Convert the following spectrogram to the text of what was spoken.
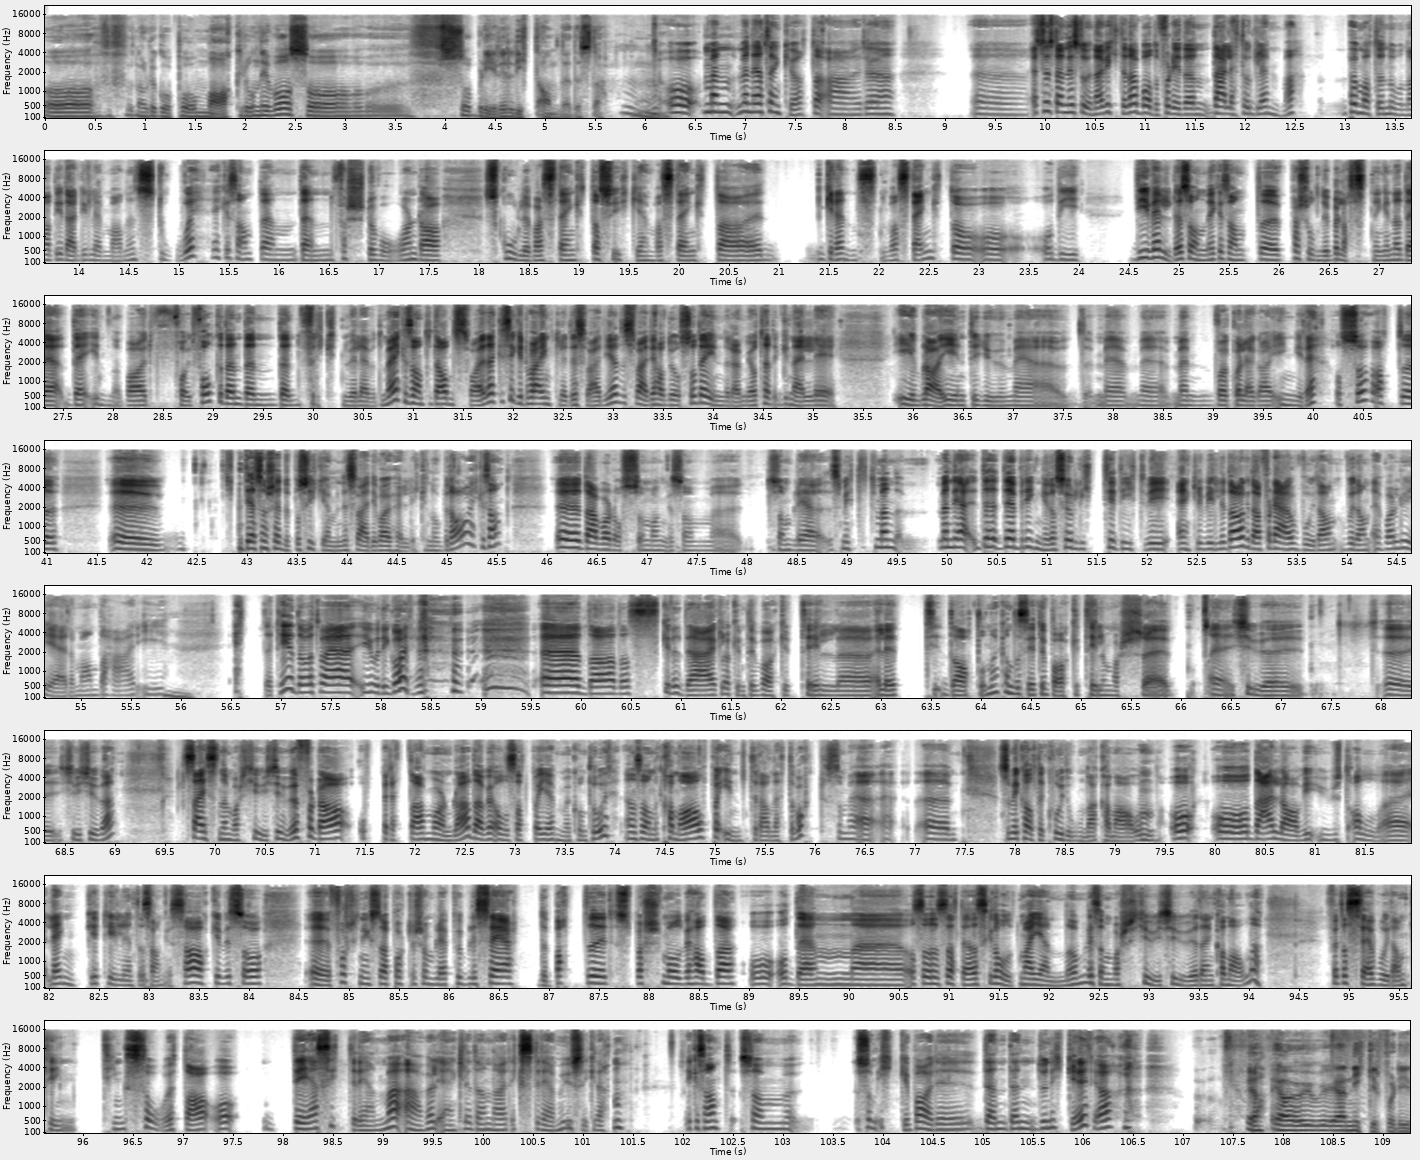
Og når det går på makronivå, så, så blir det litt annerledes, da. Mm. Mm. Og, men, men, jeg tenker jo at det er uh, Jeg syns den historien er viktig, da, både fordi den, det er lett å glemme på en måte noen av de der dilemmaene sto i. ikke sant? Den, den, første våren da skole var stengt, da sykehjem var stengt, da grensen var stengt, og, og, og de, de veldig sånn, ikke sant, personlige belastningene det, det innebar for folk, og den, den, den, frykten vi levde med. ikke sant, Det ansvaret. Det er ikke sikkert det var enklere i Sverige. Sverige hadde jo også, det innrømmer jo Tedde Gnell i, i, i intervju med, med, med, med, vår kollega Ingrid også, at uh, det som skjedde på sykehjemmene i Sverige var jo heller ikke noe bra, ikke sant. Eh, der var det også mange som, eh, som ble smittet. Men, men det, det, bringer oss jo litt til dit vi egentlig vil i dag, da, for det er jo hvordan, hvordan evaluerer man det her i mm. ettertid? Og vet du hva jeg gjorde i går? Eh, da, da skrudde jeg klokken tilbake til Eller datoene, kan du si, tilbake til mars 20, 2020. 16. mars 2020, for da oppretta Morgenblad, der vi alle satt på hjemmekontor, en sånn kanal på intranettet vårt som, er, eh, som vi kalte Koronakanalen. Og, og, der la vi ut alle lenker til interessante saker vi så, eh, forskningsrapporter som ble publisert, debatter, spørsmål vi hadde, og, og den eh, Og så satt jeg og scrollet meg gjennom liksom mars 2020, den kanalen, for å se hvordan ting, ting så ut da. og det jeg sitter igjen med, er vel egentlig den der ekstreme usikkerheten. Ikke sant? Som, som ikke bare den, den, Du nikker, ja? Ja, jeg, jeg, nikker fordi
